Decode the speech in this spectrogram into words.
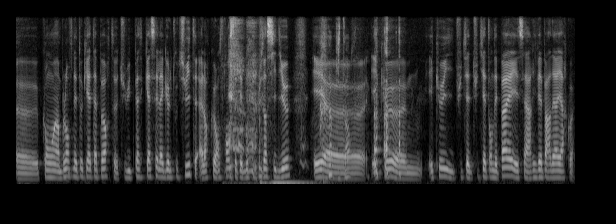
quand un blanc venait toquer à ta porte, tu lui cassais la gueule tout de suite, alors qu'en France c'était beaucoup plus insidieux et, Ah, et que, et que il- tu t'y tu t'y attendais pas et ça arrivait par derrière quoi.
